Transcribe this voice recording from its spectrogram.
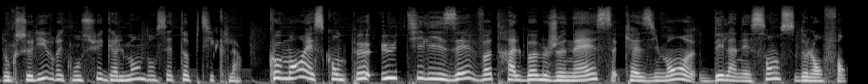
Donc ce livre est conçu également dans cette optique-là. Comment est-ce qu'on peut utiliser votre album jeunesse quasiment dès la naissance de l'enfant?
